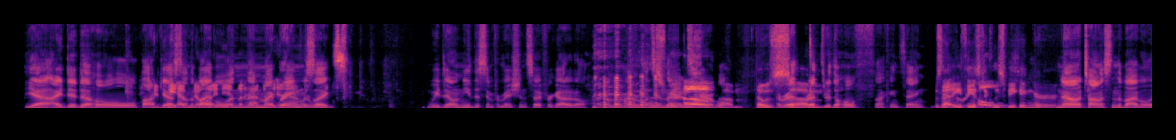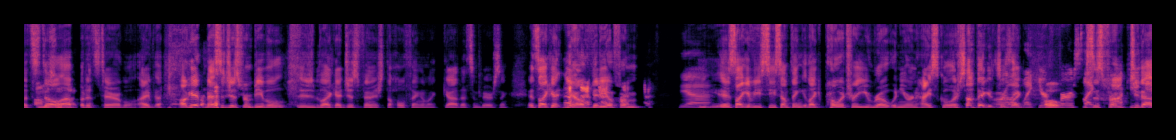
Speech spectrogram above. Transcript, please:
yeah, I did a whole podcast on the no Bible, and then my to him brain was like, afterwards. "We don't need this information," so I forgot it all. I don't remember what's that's in there. right. Oh. um that was I read, um, read through the whole fucking thing. was that Memory atheistically holes. speaking or No, Thomas in the Bible. It's Thomas still up, Bible. but it's terrible. I I'll get messages from people who's like, "I just finished the whole thing." I'm like, "God, that's embarrassing." It's like a you know video from. Yeah. It's like if you see something like poetry you wrote when you were in high school or something. It's or just like, like, like your oh, first this is from hockey game or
